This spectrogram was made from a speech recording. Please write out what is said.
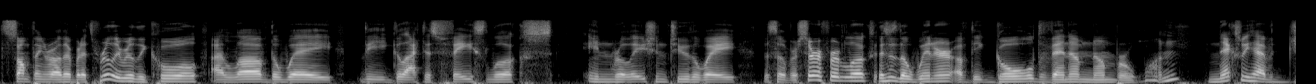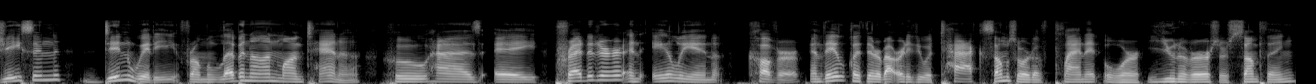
something or other, but it's really, really cool. I love the way the Galactus face looks in relation to the way the Silver Surfer looks. This is the winner of the Gold Venom number one. Next, we have Jason Dinwiddie from Lebanon, Montana, who has a Predator and Alien cover, and they look like they're about ready to attack some sort of planet or universe or something.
